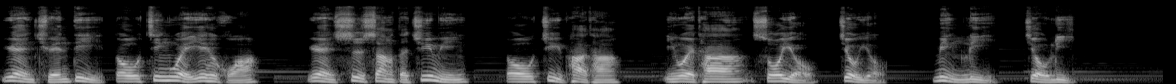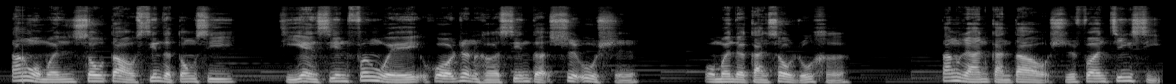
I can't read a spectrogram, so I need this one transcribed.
愿全地都敬畏耶和华，愿世上的居民都惧怕他，因为他说有。就有命力就力。当我们收到新的东西、体验新氛围或任何新的事物时，我们的感受如何？当然感到十分惊喜。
